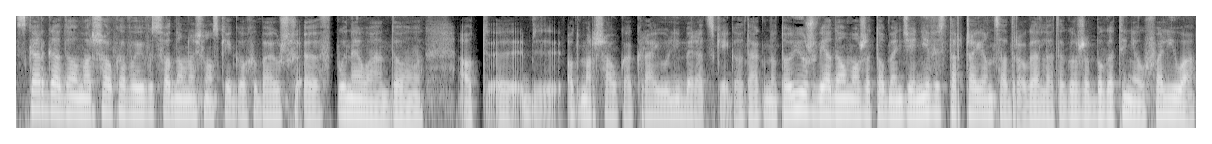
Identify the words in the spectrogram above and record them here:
Skarga do marszałka województwa dolnośląskiego chyba już e, wpłynęła do, od, e, od marszałka kraju liberackiego. Tak? No to już wiadomo, że to będzie niewystarczająca droga, dlatego że Bogatynia uchwaliła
